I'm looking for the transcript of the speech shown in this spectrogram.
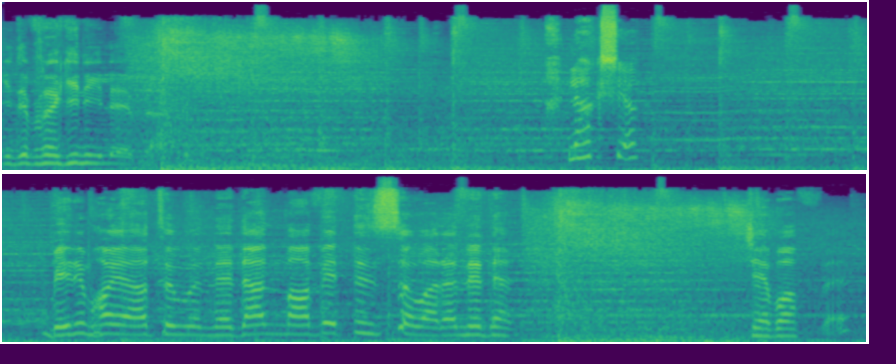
gidip Ragini ile evlendim. Lakşya, Benim hayatımı neden mahvettin Savara neden? Cevap ver.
